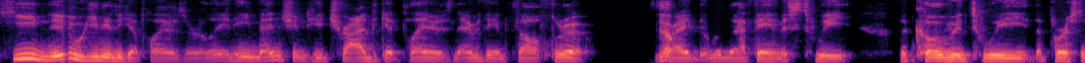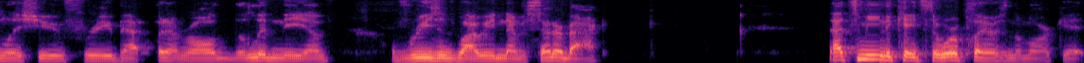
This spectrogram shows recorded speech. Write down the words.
he knew he needed to get players early and he mentioned he tried to get players and everything fell through. Yep. Right? With that famous tweet, the COVID tweet, the personal issue, free bet, whatever, all the litany of, of reasons why we didn't have a center back. That to me indicates there were players in the market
